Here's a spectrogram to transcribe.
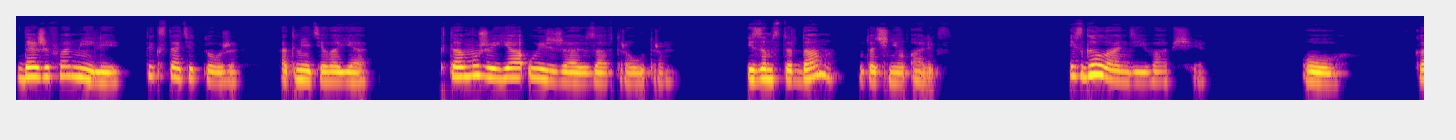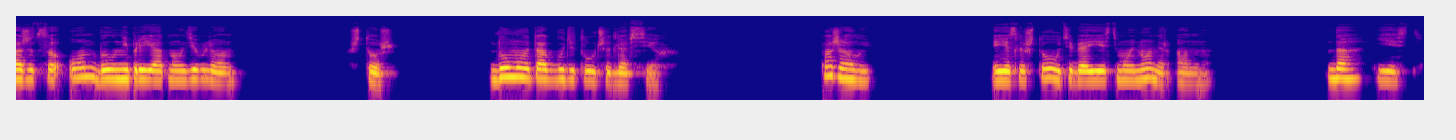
Даже фамилии. Ты, кстати, тоже, отметила я. К тому же я уезжаю завтра утром. Из Амстердама? уточнил Алекс. Из Голландии вообще. О, кажется, он был неприятно удивлен. Что ж, думаю, так будет лучше для всех. Пожалуй. И если что, у тебя есть мой номер, Анна. Да, есть.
